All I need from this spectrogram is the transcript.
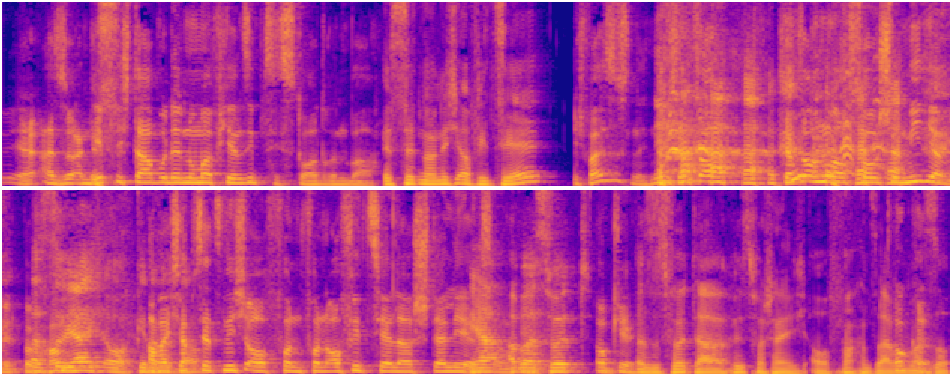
Ja, also angeblich da, wo der Nummer 74 Store drin war. Ist das noch nicht offiziell? Ich weiß es nicht. Nee, ich habe es auch, ich hab's auch nur auf Social Media mitbekommen. Achso, ja, ich auch, genau. aber ich habe es jetzt nicht auch von, von offizieller Stelle jetzt. Ja, irgendwie. aber es wird, Okay. also es wird da höchstwahrscheinlich aufmachen, sagen wir Okay. mal so.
